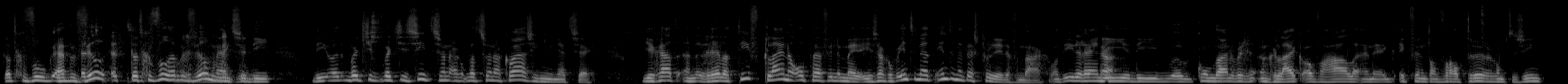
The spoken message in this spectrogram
Dat gevoel hebben veel, het- dat gevoel hebben veel mensen die, die, wat je, wat je ziet, zo'n, wat zo'n Aquasi nu net zegt. Je gaat een relatief kleine ophef in de media. Je zag op internet, internet explodeerde vandaag. Want iedereen Ja. die, die eh, kon daar weer een gelijk over halen. En ik, ik vind het dan vooral treurig om te zien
